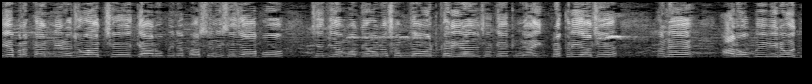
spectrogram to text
એ પ્રકારની રજૂઆત છે કે આરોપીને ફાંસીની સજા આપો, જેથી અમે તેઓને સમજાવટ કરી રહેલ છે કે એક ન્યાયિક પ્રક્રિયા છે અને આરોપી વિરુદ્ધ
